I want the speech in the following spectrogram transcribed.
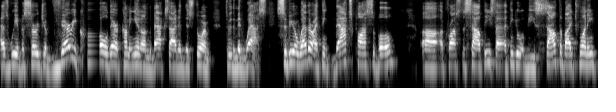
as we have a surge of very cold air coming in on the backside of this storm through the Midwest. Severe weather, I think that's possible uh, across the southeast. I think it will be south of I 20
